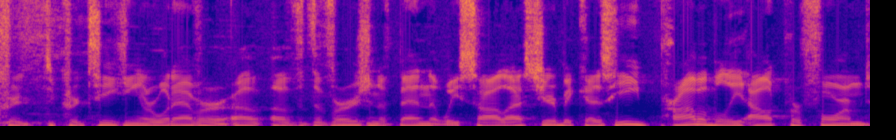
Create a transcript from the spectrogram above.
crit- critiquing or whatever of, of the version of Ben that we saw last year, because he probably outperformed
